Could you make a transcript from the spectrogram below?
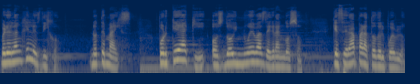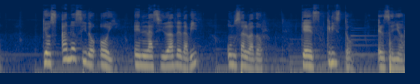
pero el ángel les dijo, no temáis, porque aquí os doy nuevas de gran gozo, que será para todo el pueblo, que os ha nacido hoy en la ciudad de David un Salvador, que es Cristo el Señor.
